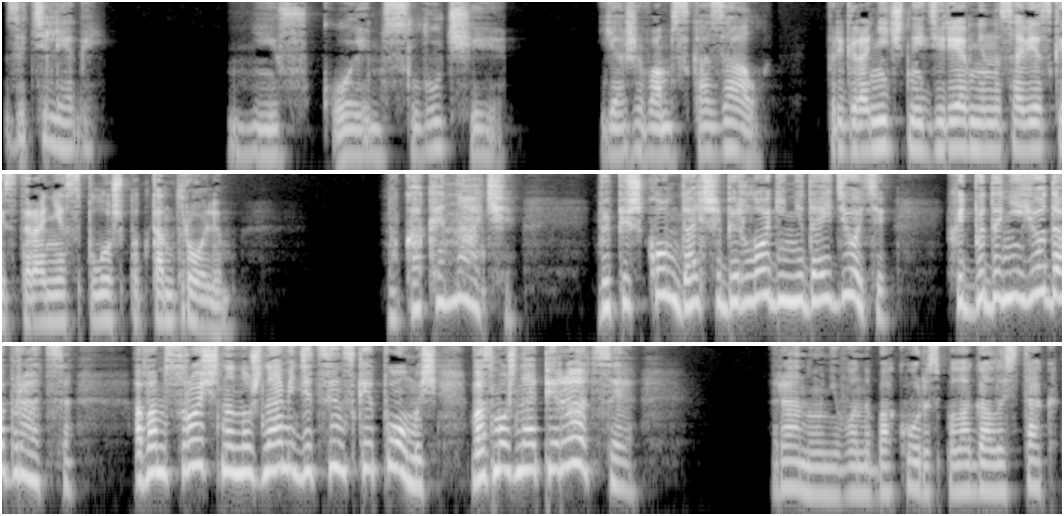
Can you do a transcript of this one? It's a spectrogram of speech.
За телегой». «Ни в коем случае. Я же вам сказал, Приграничные деревни на советской стороне сплошь под контролем. Но как иначе? Вы пешком дальше берлоги не дойдете, хоть бы до нее добраться, а вам срочно нужна медицинская помощь, возможно, операция. Рана у него на боку располагалась так,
